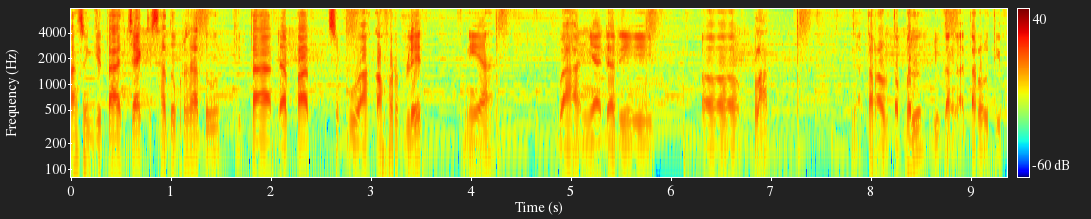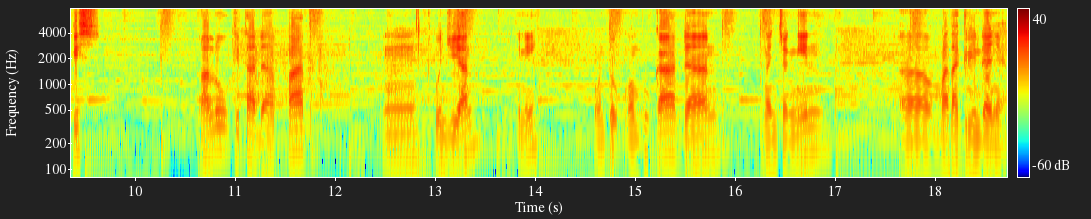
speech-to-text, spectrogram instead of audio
langsung kita cek satu persatu. Kita dapat sebuah cover blade. Ini ya bahannya dari uh, plat. Nggak terlalu tebel juga nggak terlalu tipis. Lalu kita dapat hmm, kuncian ini untuk membuka dan ngencengin uh, mata gerindanya.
